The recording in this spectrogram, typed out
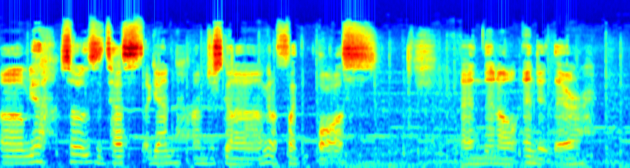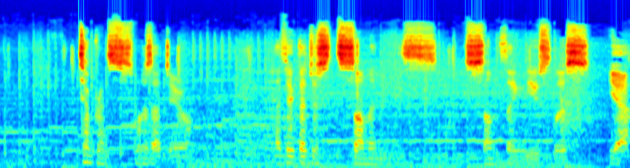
Um, yeah, so this is a test again. I'm just gonna I'm gonna fight the boss. And then I'll end it there. Temperance, what does that do? I think that just summons something useless. Yeah,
